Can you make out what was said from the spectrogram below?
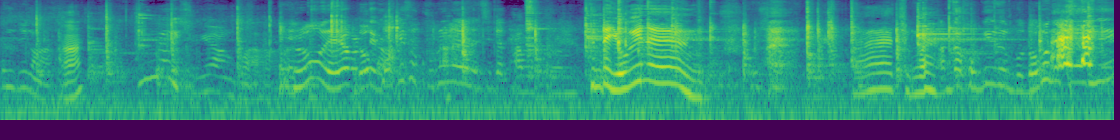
현진아, 아? 분명히 중요한 거야. 그러고 내려갈 때 너 거기서 구르면 진짜 다 먹음. 근데 여기는 아 정말 아까 거기는 뭐 넘어질 뻔했니?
